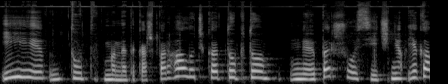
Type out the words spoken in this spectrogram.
І тут в мене така шпаргалочка. Тобто е, 1 січня, яка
